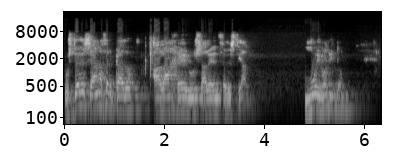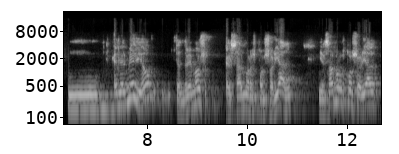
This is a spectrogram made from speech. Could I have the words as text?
Ustedes se han acercado a la Jerusalén celestial muy bonito. Mm, en el medio tendremos el Salmo responsorial, y el Salmo responsorial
